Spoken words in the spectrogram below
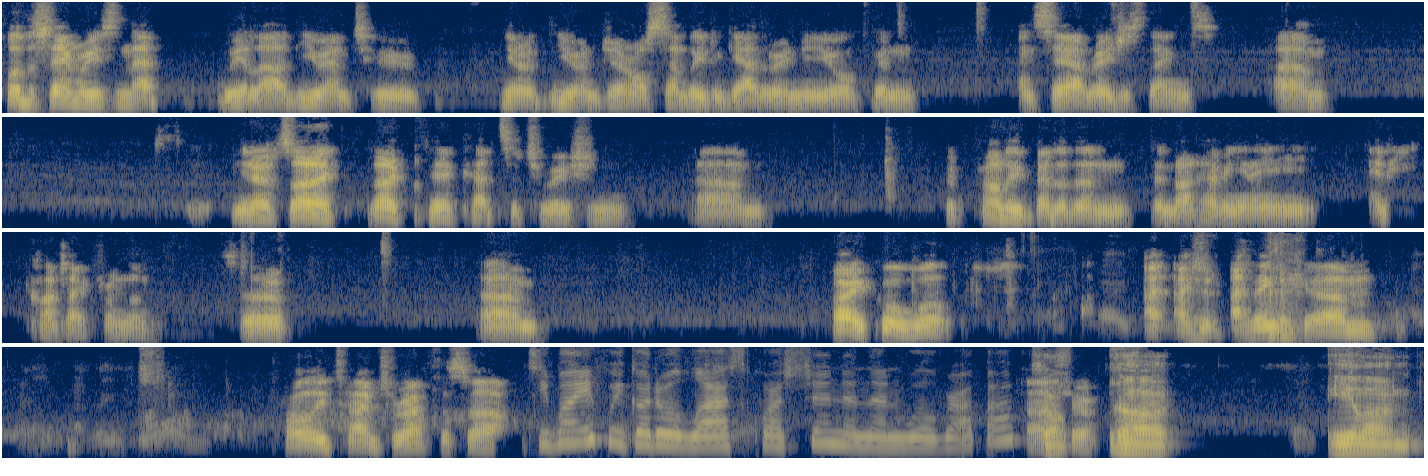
for the same reason that we allow the UN to you know the UN General Assembly to gather in New York and and say outrageous things. Um, you know, it's not a not a clear cut situation, um, but probably better than than not having any any contact from them. So, um, all right, cool. Well, I I, should, I think um, probably time to wrap this up. Do you mind if we go to a last question and then we'll wrap up? Uh, So, sure. uh, Elon,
